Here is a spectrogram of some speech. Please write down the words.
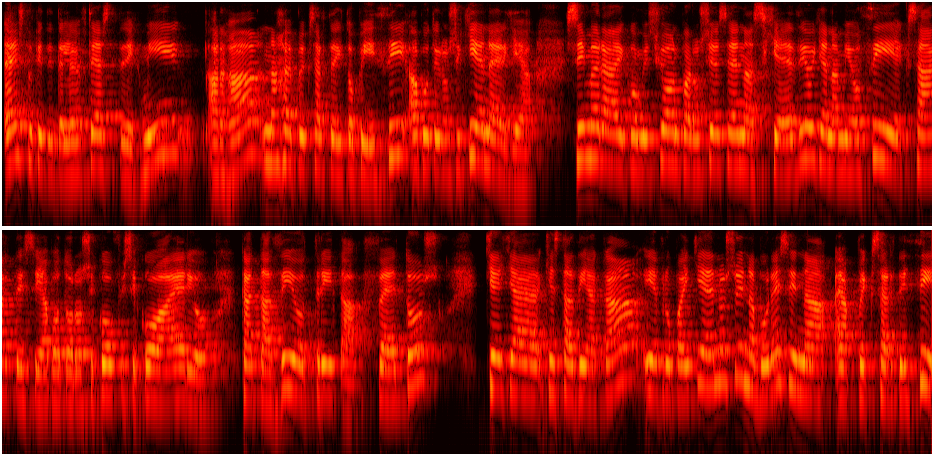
έστω και την τελευταία στιγμή, αργά, να επεξαρτητοποιηθεί από τη ρωσική ενέργεια. Σήμερα η Κομισιόν παρουσίασε ένα σχέδιο για να μειωθεί η εξάρτηση από το ρωσικό φυσικό αέριο κατά δύο τρίτα φέτος και, για, και σταδιακά η Ευρωπαϊκή Ένωση να μπορέσει να απεξαρτηθεί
